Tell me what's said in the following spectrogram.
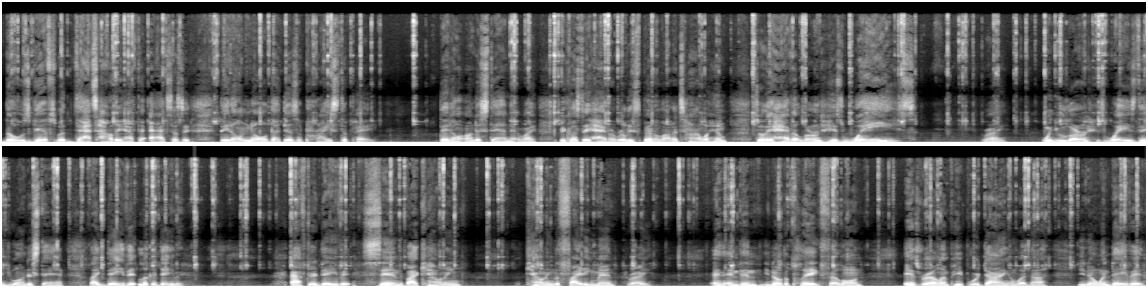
those gifts but that's how they have to access it. They don't know that there's a price to pay. They don't understand that right? Because they haven't really spent a lot of time with him so they haven't learned his ways right? When you learn his ways, then you understand. Like David, look at David. After David sinned by counting counting the fighting men, right? And and then, you know, the plague fell on Israel and people were dying and whatnot. You know, when David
